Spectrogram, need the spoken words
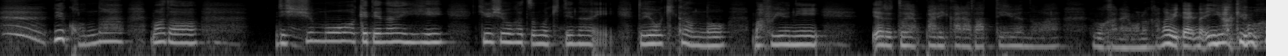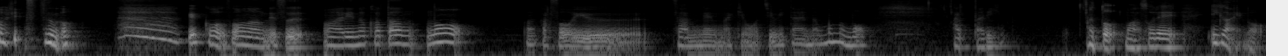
ねこんなまだ立春も明けてない旧正月も来てない土曜期間の真冬にやるとやっぱり体っていうのは動かないものかなみたいな言い訳もありつつの。結構そうなんです。周りの方のなんかそういう残念な気持ちみたいなものもあったりあとまあそれ以外の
